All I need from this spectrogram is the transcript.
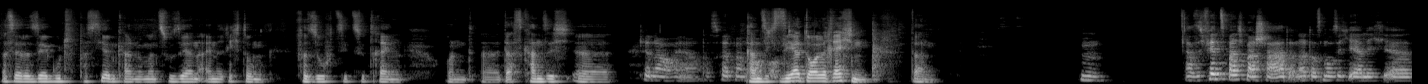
was ja sehr gut passieren kann, wenn man zu sehr in eine Richtung versucht, sie zu drängen. Und äh, das kann sich, äh, genau, ja, das hört man kann sich oft. sehr doll rächen dann. Hm. Also ich finde es manchmal schade, ne? Das muss ich ehrlich, äh,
